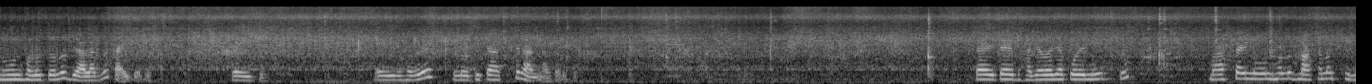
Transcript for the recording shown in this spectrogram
নুন, হলুদ হলুদ যা লাগবে তাই দেবো। এই যে, এইভাবে লতিটা আজকে রান্না করব। তাই এটাই ভাজা ভাজা করে নিই একটু। মাছটায় নুন, হলুদ মাখানো ছিল,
